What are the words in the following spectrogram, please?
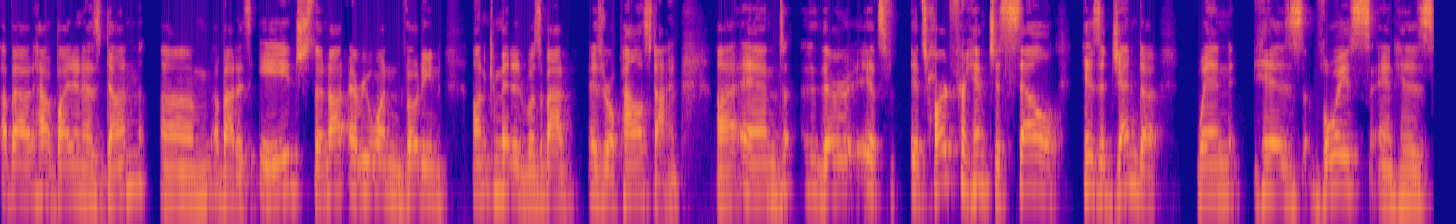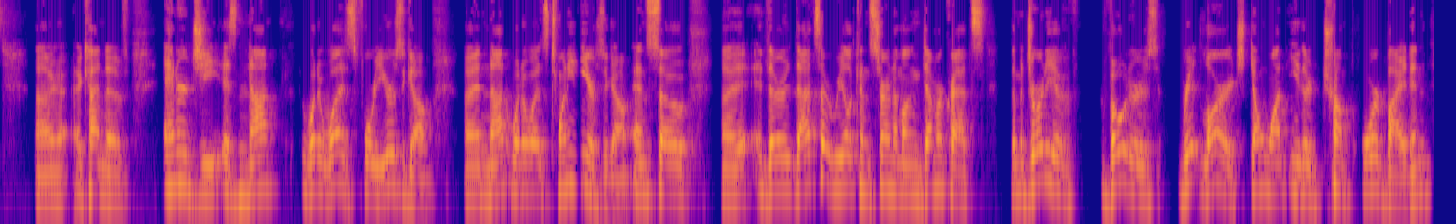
about how Biden has done, um, about his age. So not everyone voting uncommitted was about Israel Palestine, uh, and there it's it's hard for him to sell his agenda when his voice and his uh, kind of energy is not what it was four years ago and not what it was 20 years ago. And so uh, there, that's a real concern among Democrats. The majority of voters writ large don't want either Trump or Biden.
